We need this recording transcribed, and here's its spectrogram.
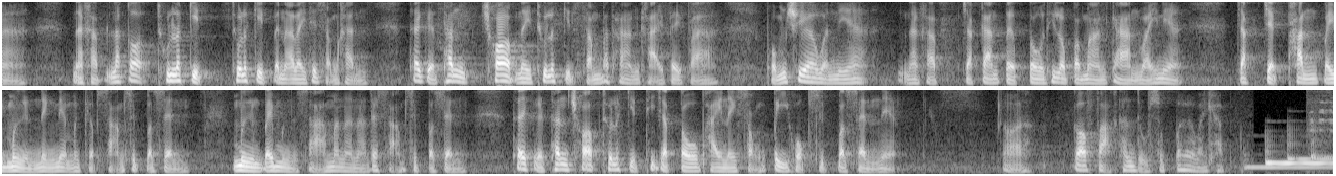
มานะครับแล้วก็ธุรกิจธุรกิจเป็นอะไรที่สำคัญ ถ้าเกิดท่านชอบในธุรกิจสัมปทานขายไฟฟ้า ผมเชื่อวันนี้นะครับจากการเติบโตที่เราประมาณการไว้เนี่ยจาก 7,000 ไปหมื่นหนึ่งเนี่ยมันเกือบ 30%หมื่นไปหมื่นสามมันนาได้ 30%ถ้าเกิดท่านชอบธุรกิจที่จะโตภายใน 2 ปี 60%เนี่ยก็ก็ฝากท่านดูซูเปอร์ไว้ครับ Thank you.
